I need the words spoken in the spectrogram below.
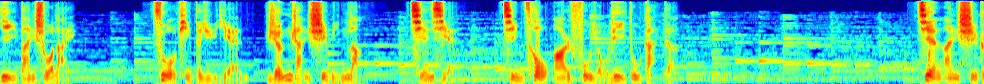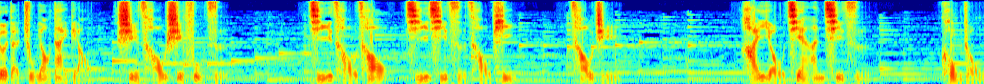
一般说来，作品的语言仍然是明朗、浅显、紧凑而富有力度感的。建安诗歌的主要代表是曹氏父子，即曹操及其子曹丕、曹植，还有建安七子。孔融、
